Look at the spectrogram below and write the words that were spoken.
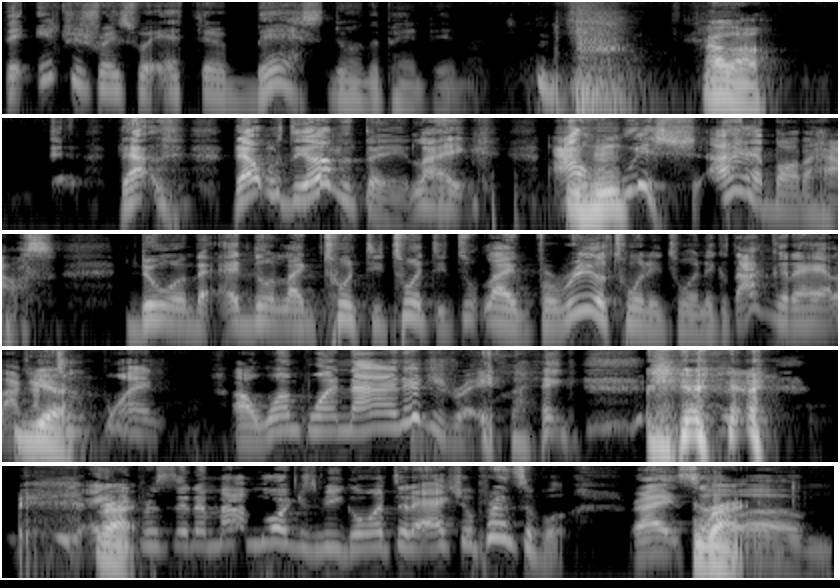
The interest rates were at their best during the pandemic. Hello. That that was the other thing. Like, I Mhm. wish I had bought a house doing the doing like 2020, two- like for real 2020, because I could have had like Yeah. a two point a 1.9 interest rate. Like eighty Right. percent of my mortgage be going to the actual principal. Right. So Right. um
